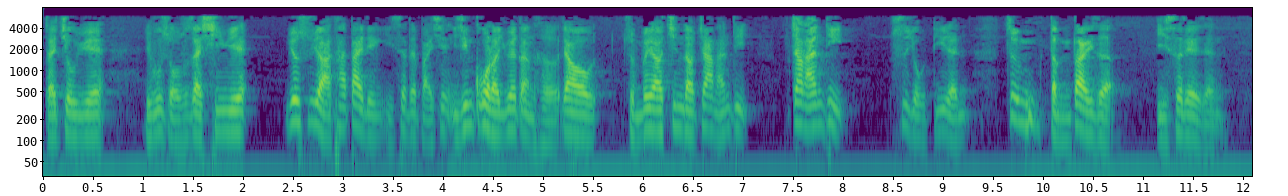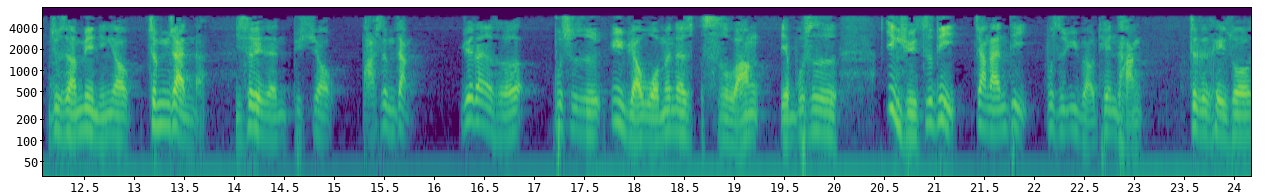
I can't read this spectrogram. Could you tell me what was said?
在旧约，以弗所书在新约。约书亚他带领以色列百姓已经过了约旦河，要。准备要进到迦南地，迦南地是有敌人正等待着以色列人，就是要面临要征战的。以色列人必须要打胜仗。约旦河不是预表我们的死亡，也不是应许之地迦南地，不是预表天堂。这个可以说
